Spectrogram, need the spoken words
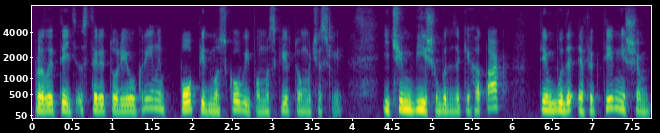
прилетить з території України по Підмосков'ї, по Москві в тому числі. І чим більше буде таких атак, тим буде ефективнішим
